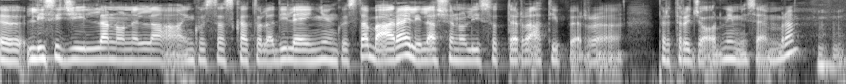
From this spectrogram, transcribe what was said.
eh, li sigillano nella- in questa scatola di legno, in questa bara e li lasciano lì sotterrati per, per tre giorni, mi sembra. Mhm.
